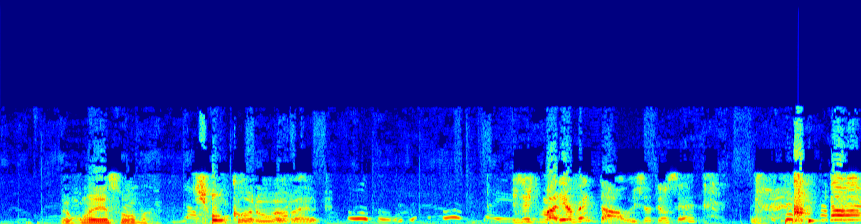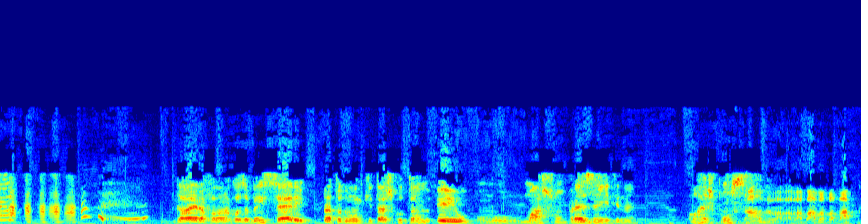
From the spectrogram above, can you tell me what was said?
Eu conheço uma. João Coroa, velho. tudo, existe tudo isso aí. Existe Maria Vental, isso eu tenho certeza. Galera, falando uma coisa bem séria pra todo mundo que tá escutando. Eu, como maçom presente, né? O responsável, blá, blá, blá, blá, blá, blá,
